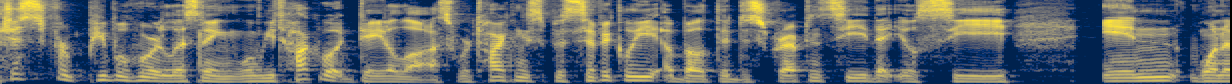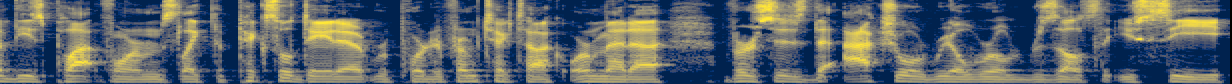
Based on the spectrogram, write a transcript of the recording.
just for people who are listening, when we talk about data loss, we're talking specifically about the discrepancy that you'll see in one of these platforms like the pixel data reported from TikTok or Meta versus the actual real world results that you see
